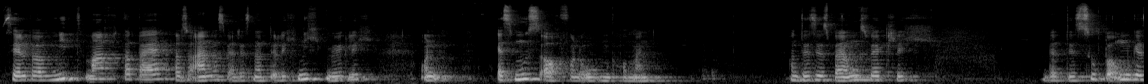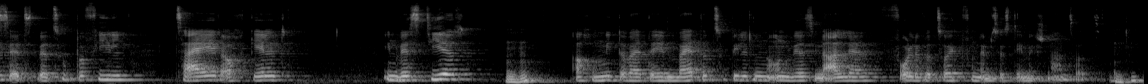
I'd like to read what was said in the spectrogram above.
selber mitmacht dabei, also anders wäre das natürlich nicht möglich und es muss auch von oben kommen. Und das ist bei uns wirklich, wird das super umgesetzt, wird super viel Zeit, auch Geld investiert, mhm. auch um Mitarbeiter eben weiterzubilden und wir sind alle voll überzeugt von dem systemischen Ansatz. Mhm.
